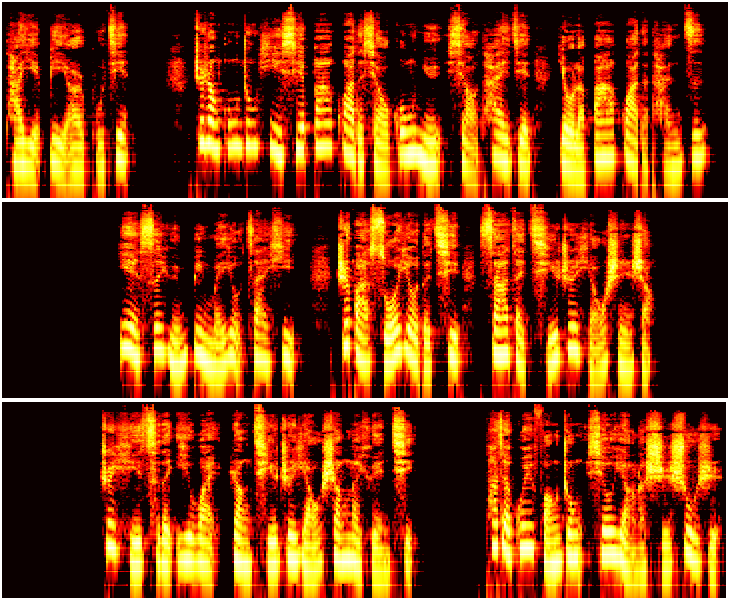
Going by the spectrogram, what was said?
他也避而不见。这让宫中一些八卦的小宫女、小太监有了八卦的谈资。叶思云并没有在意，只把所有的气撒在齐之遥身上。这一次的意外让齐之遥伤了元气，他在闺房中休养了十数日。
